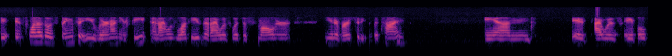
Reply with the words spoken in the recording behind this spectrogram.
it, it's one of those things that you learn on your feet. And I was lucky that I was with a smaller university at the time, and it I was able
